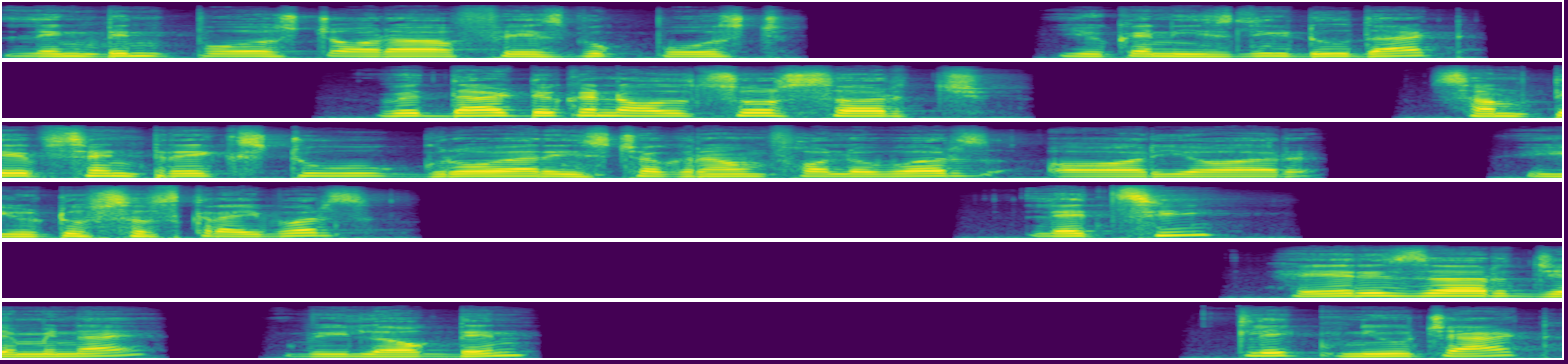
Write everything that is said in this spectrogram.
LinkedIn post or a Facebook post. You can easily do that. With that, you can also search some tips and tricks to grow your Instagram followers or your YouTube subscribers. Let's see. Here is our Gemini. We logged in. Click new chat.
